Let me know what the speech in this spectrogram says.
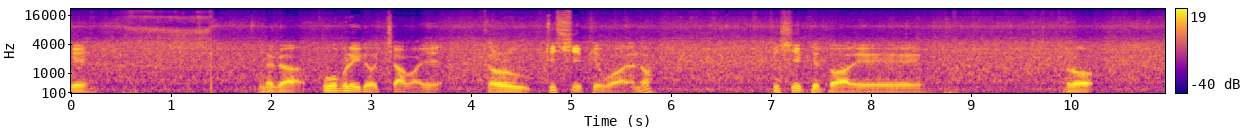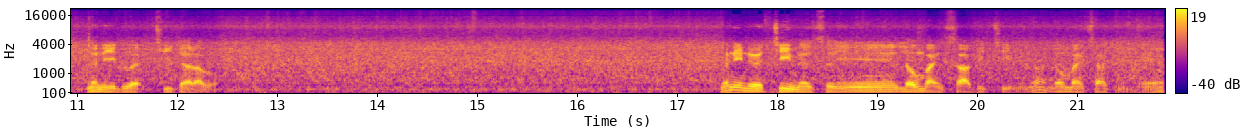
ကဲဒါကပိုးပရိတ်တော့ကြပါရဲ့ကျွန်တော်တို့တစ်ရှစ်ဖြစ်သွားတယ်နော်တစ်ရှစ်ဖြစ်သွားတယ်အဲ့တော့ညနေအတွက်ကြည်ကြတာပေါ့ညနေတွေကြည့်မယ်ဆိုရင်လုံးပိုင်စပြီးကြည့်မယ်နော်လုံးပိုင်စကြည့်မယ်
